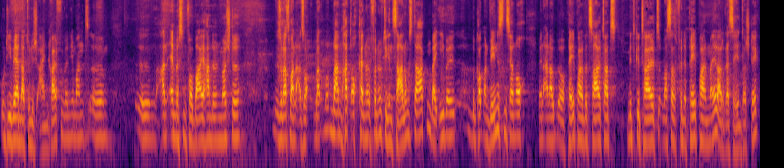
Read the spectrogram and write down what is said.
Und die werden natürlich eingreifen, wenn jemand äh, äh, an Amazon vorbei handeln möchte. Sodass man, also man, man, hat auch keine vernünftigen Zahlungsdaten. Bei eBay bekommt man wenigstens ja noch, wenn einer über PayPal bezahlt hat, mitgeteilt, was da für eine PayPal-Mailadresse hintersteckt.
